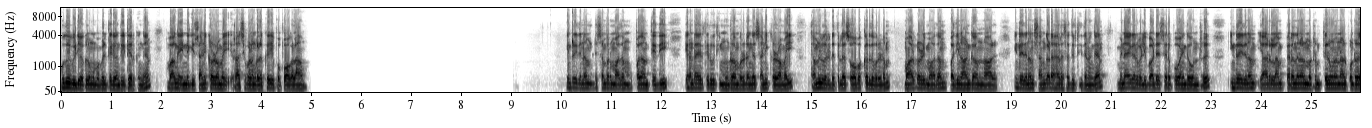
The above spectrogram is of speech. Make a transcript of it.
புது வீடியோக்கள் உங்கள் மொபைல் தேடி வந்துகிட்டே இருக்குங்க. வாங்க இன்னைக்கு சனிக்கிழமை ராசி பலன்களுக்கு இப்போ போகலாம். இன்றைய தினம் டிசம்பர் மாதம் முப்பதாம் தேதி இரண்டாயிரத்தி இருபத்தி மூன்றாம் வருடங்க சனிக்கிழமை தமிழ் வருடத்தில் சோபக்கருது வருடம் மார்கழி மாதம் பதினான்காம் நாள். இன்றைய தினம் சங்கடஹர சதுர்த்தி தினங்க விநாயகர் வழிபாடு சிறப்பு வாய்ந்த ஒன்று. இன்றைய தினம் யாரெல்லாம் பிறந்தநாள் மற்றும் திருமண நாள் போன்ற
